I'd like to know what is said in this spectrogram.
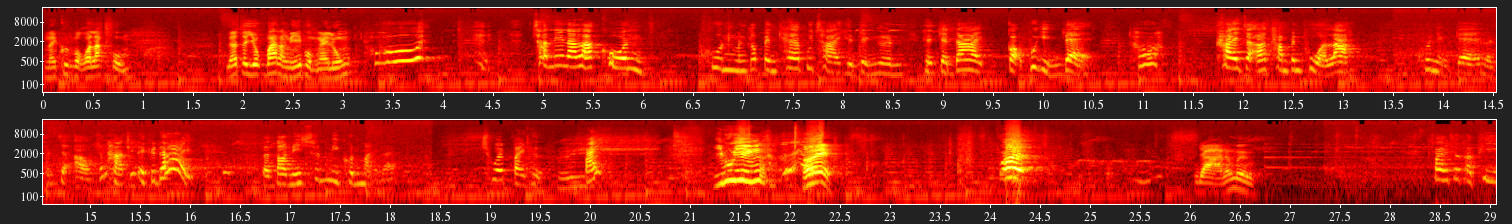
ไหนคุณบอกว่ารักผม แล้วจะยกบ้านหลังนี้ให้ผมไงลุง โอ้ยฉันนี่นะรักคุณ คุณมันก็เป็นแค่ผู้ชายเห็นแก่เงิน เห็นแก่ได้เกาะผู้หญิงแดกโธ่ใครจะเอาทำเป็นผัวล่ะ คนอย่างแกเหรอฉันจะเอา ฉันหาที่ไหนก็ได้ แต่ตอนนี้ฉันมีคนใหม่แล้ว ช่วยไปเถอะ ไป อีผู้หญิง เฮ้ย เฮ้ย อย่านะมึง ไปเถอะค่ะพี่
